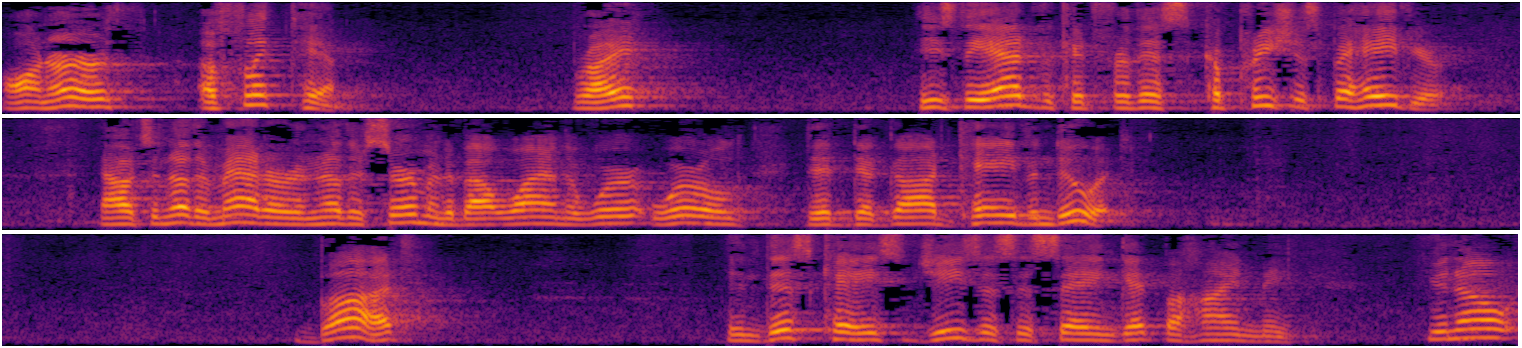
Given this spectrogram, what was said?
on earth afflict him. Right? He's the advocate for this capricious behavior. Now, it's another matter, another sermon about why in the wor- world did God cave and do it. But in this case, Jesus is saying, Get behind me. You know,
